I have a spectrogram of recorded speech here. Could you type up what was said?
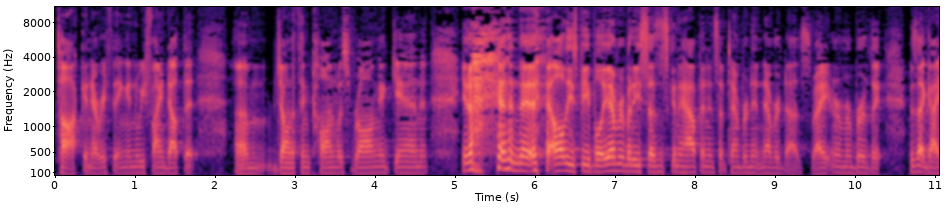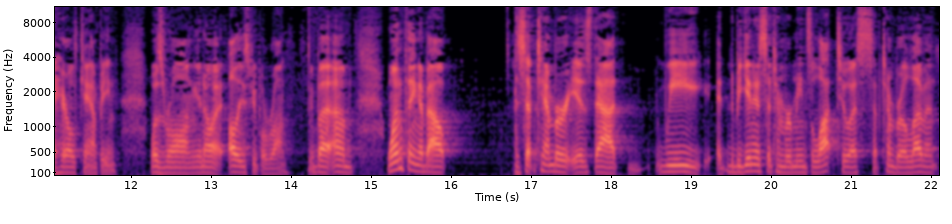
talk and everything. And we find out that um, Jonathan Cahn was wrong again, and you know, and the, all these people, everybody says it's going to happen in September, and it never does, right? Remember, the, was that guy Harold Camping was wrong. You know, all these people wrong. But um, one thing about September is that we, at the beginning of September, means a lot to us. September 11th,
